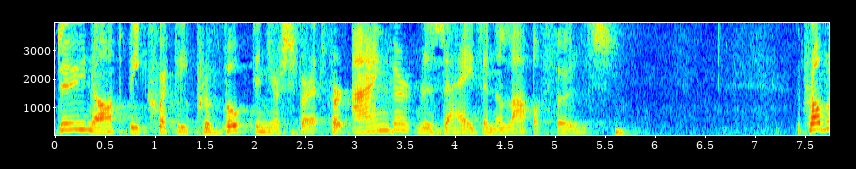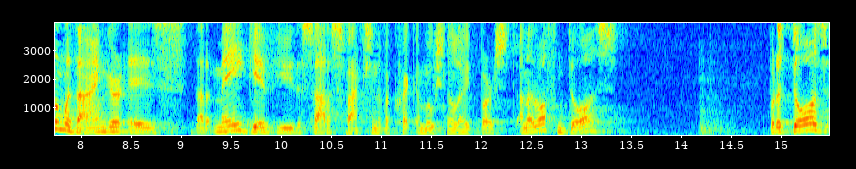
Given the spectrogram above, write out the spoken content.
Do not be quickly provoked in your spirit, for anger resides in the lap of fools. The problem with anger is that it may give you the satisfaction of a quick emotional outburst, and it often does. But it does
